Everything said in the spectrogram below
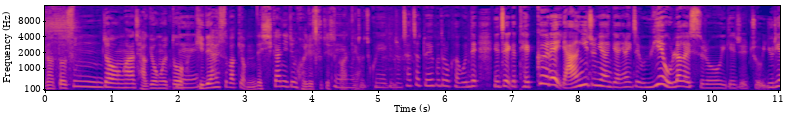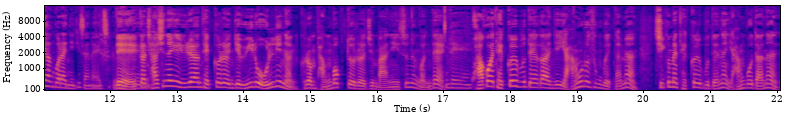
이런 또 순정한 작용을 또 네. 기대할 수밖에 없는데 시간이 좀 걸릴 수도 있을 것 네, 뭐 같아요. 그 얘기 좀 차차 또 해보도록 하고 근데 이제 그 댓글의 양이 중요한 게 아니라 이제 위에 올라갈수록 이게 좀 유리한 거란 얘기잖아요. 지금. 네, 그러니까 네. 자신에게 유리한 댓글을 이제 위로 올리는 그런 방법들을 지금 많이 쓰는 건데 네. 과거의 댓글 부대가 이제 양으로 승부했다면 지금의 댓글 부대는 양보다는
